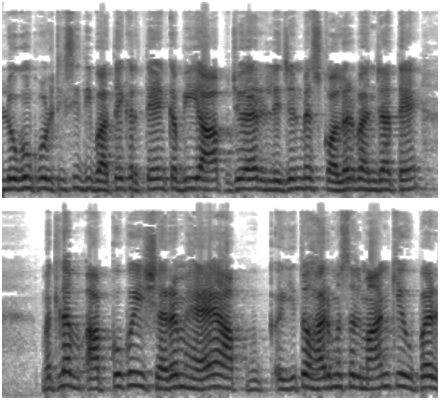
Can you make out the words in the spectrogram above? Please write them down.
लोगों को उल्टी सीधी बातें करते हैं, कभी आप जो है रिलीजन में स्कॉलर बन जाते हैं। मतलब आपको कोई शर्म है? आप, ये तो हर मुसलमान के ऊपर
